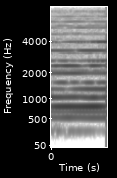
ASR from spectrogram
Bye.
